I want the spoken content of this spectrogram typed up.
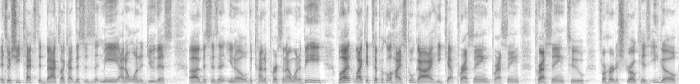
And so she texted back like this isn't me. I don't want to do this. Uh, this isn't you know the kind of person i want to be. But like a typical high school guy he kept pressing pressing pressing to for her to stroke his ego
